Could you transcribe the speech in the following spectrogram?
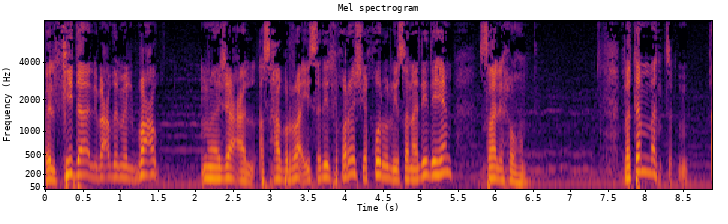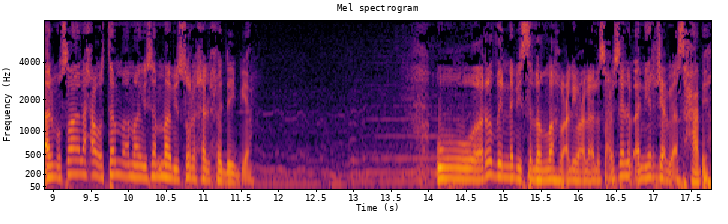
الفداء لبعضهم البعض ما جعل أصحاب الرأي السديد في قريش يقولوا لصناديدهم صالحوهم. فتمت المصالحة وتم ما يسمى بصلح الحديبية. ورضي النبي صلى الله عليه وعلى آله وصحبه وسلم أن يرجع بأصحابه.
